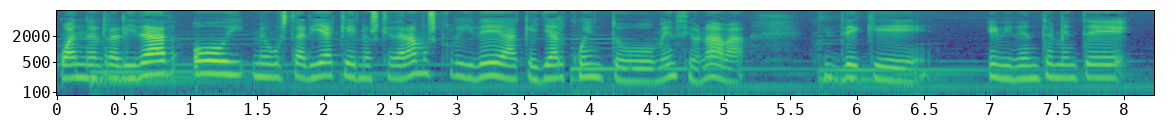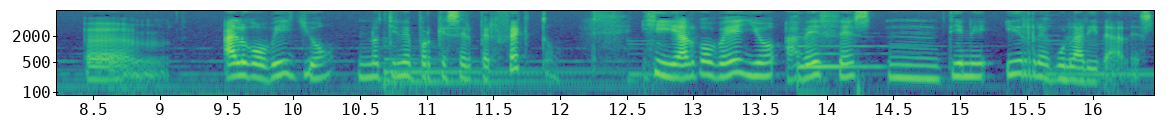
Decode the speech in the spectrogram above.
cuando en realidad hoy me gustaría que nos quedáramos con la idea que ya el cuento mencionaba, de que evidentemente eh, algo bello no tiene por qué ser perfecto y algo bello a veces mm, tiene irregularidades.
